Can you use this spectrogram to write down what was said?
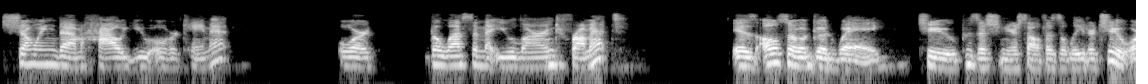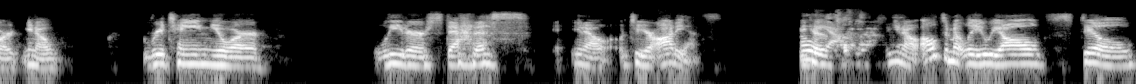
showing them how you overcame it or the lesson that you learned from it is also a good way to position yourself as a leader too or, you know, retain your leader status, you know, to your audience. Oh, Because, yeah. you know, ultimately we all still,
